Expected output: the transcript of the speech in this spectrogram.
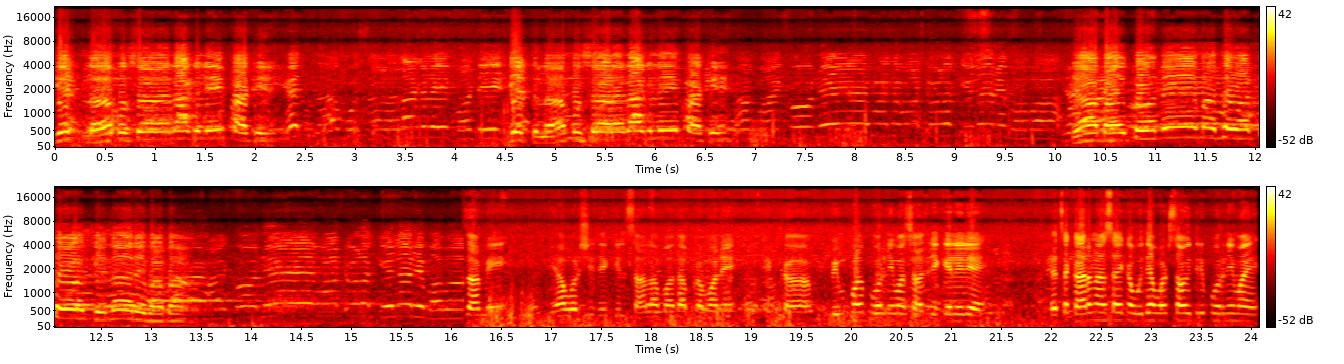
घेतलं मुसळ लागले पाठी घेतला मुसळ लागले पाटी. घेतलं मुसळ लागले पाठी या बायकोने माझं वाटोळ केलं रे बाबा. या बायकोने माझं वाटोळ केलं रे बाबा. बायकोने वाटोळ केलं रे बाबा. आम्ही यावर्षी देखील सालाबादाप्रमाणे एक पिंपळ पौर्णिमा साजरी केलेली आहे. त्याचं कारण असं आहे का उद्या वट सावित्री पौर्णिमा आहे.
